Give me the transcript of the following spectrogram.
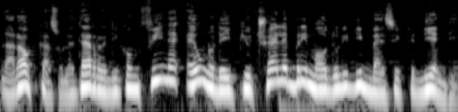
la rocca sulle terre di confine, è uno dei più celebri moduli di Basic DD.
